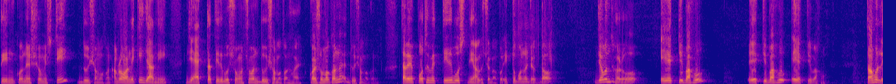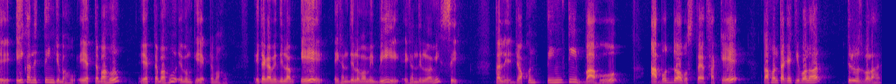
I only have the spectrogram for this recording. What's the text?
তিন কোণের সমষ্টি দুই সমকোণ। আমরা অনেকেই জানি যে একটা ত্রিভুজ সমান সমান দুই সমকোণ হয়। কয় সমকোণ হয়? দুই সমকোণ। তাহলে প্রথমে ত্রিভুজ নিয়ে আলোচনা করো। একটু মনোযোগ দাও। যেমন ধরো এই একটি বাহু এ একটি বাহু, এ একটি বাহু। তাহলে এইখানে তিনটি বাহু, এ একটা বাহু, এ একটা বাহু এবং কে একটা বাহু। এটাকে আমি দিলাম এ, এখানে দিলাম আমি বি, এখানে দিলাম আমি সি। তাহলে যখন তিনটি বাহু আবদ্ধ অবস্থায় থাকে, তখন তাকে কি বলা হয়? ত্রিভুজ বলা হয়।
